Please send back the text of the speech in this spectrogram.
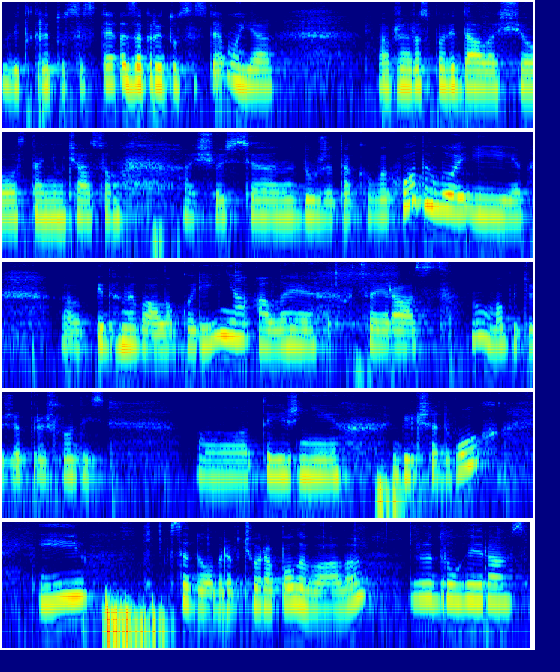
відкриту систему, закриту систему я вже розповідала, що останнім часом щось е, не дуже так виходило і е, підгнивало коріння, але в цей раз, ну, мабуть, вже пройшло десь е, тижні більше двох. І все добре. Вчора поливала вже другий раз.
